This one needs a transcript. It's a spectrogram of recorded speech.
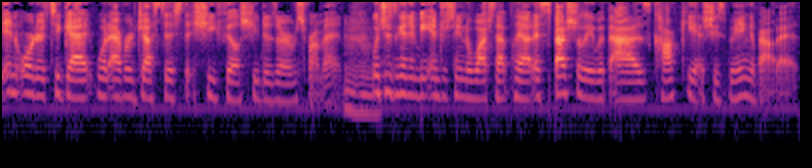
in order to get whatever justice that she feels she deserves from it, Mm-hmm. which is going to be interesting to watch that play out, especially with as cocky as she's being about it.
